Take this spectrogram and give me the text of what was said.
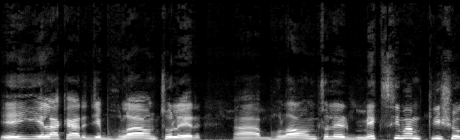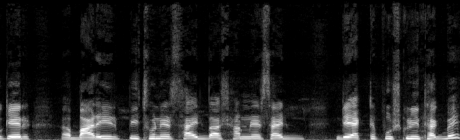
এই এলাকার যে ভোলা অঞ্চলের ভোলা অঞ্চলের ম্যাক্সিমাম কৃষকের বাড়ির পিছনের সাইড বা সামনের সাইড দিয়ে একটা পুষ্কুনি থাকবে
